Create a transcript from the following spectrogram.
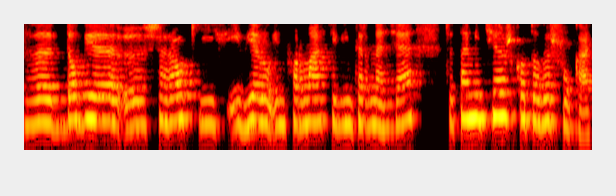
w dobie e, szerokich i wielu informacji w internecie czasami ciężko to wyszukać.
